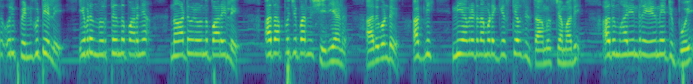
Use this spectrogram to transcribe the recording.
ഒരു പെൺകുട്ടിയല്ലേ? ഇവിടെ നിർത്തുമെന്ന് പറഞ്ഞ നാട്ടുകാരൊന്നും പറയില്ലേ? അത് അപ്പച്ചി പറഞ്ഞ് ശരിയാണ്. അതുകൊണ്ട് അഗ്നി നീ അവരുടെ നമ്മുടെ ഗസ്റ്റ് ഹൗസിൽ താമസിച്ചാൽ മതി. അതും ഹരീന്ദ്ര എഴുന്നേറ്റ് പോയി.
